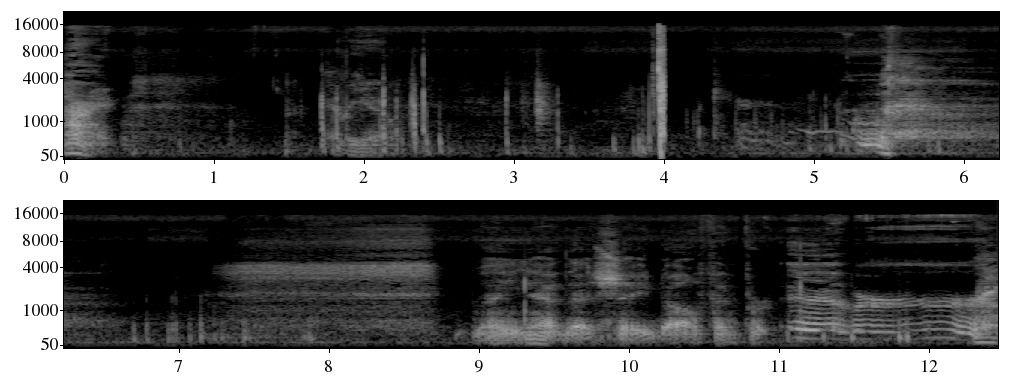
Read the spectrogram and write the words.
All right. Here we go. I ain't had that shaved off in forever.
